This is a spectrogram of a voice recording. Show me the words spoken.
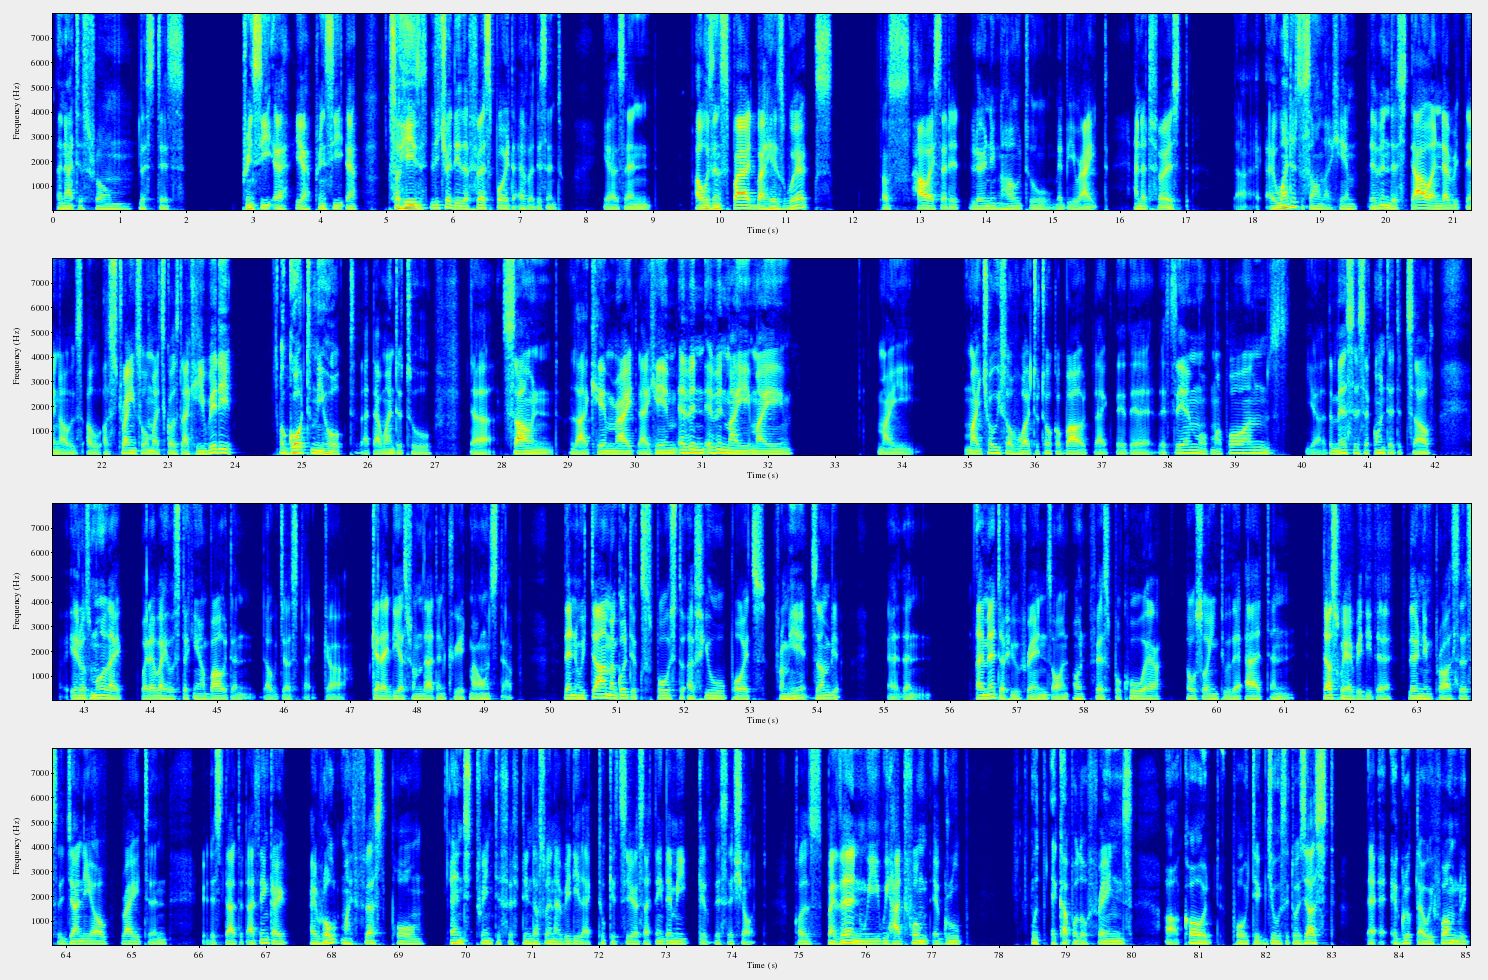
an artist from the states, Prince Ea. Yeah, Prince Ea. So he's literally the first poet I ever listened to. Yes, and I was inspired by his works. That's how I started learning how to maybe write. And at first, I wanted to sound like him. Even the style and everything, I was I was trying so much because like he really got me hooked that I wanted to uh, sound like him, right? Like him. Even even my my my my choice of what to talk about, like the the, the theme of my poems, yeah, the message, the content itself. It was more like whatever he was talking about, and I would just like uh, get ideas from that and create my own stuff. Then with time, I got exposed to a few poets from here, Zambia and then I met a few friends on, on Facebook who were also into the art, and that's where really the learning process, the journey of writing really started. I think I, I wrote my first poem in 2015. That's when I really like took it serious. I think let me give this a shot, because by then we we had formed a group with a couple of friends uh, called Poetic Juice. It was just a, a group that we formed with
